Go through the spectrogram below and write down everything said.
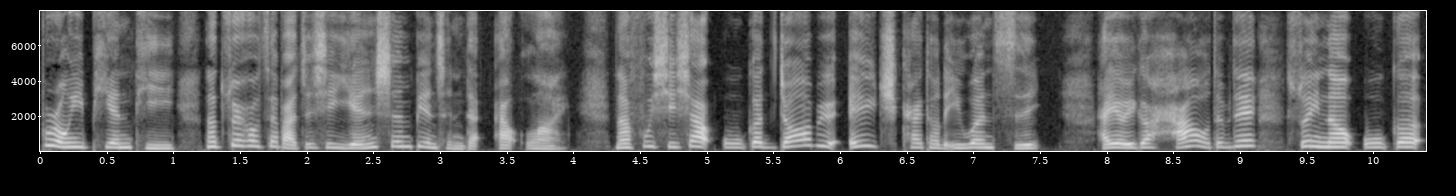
不容易偏题。那最后再把这些延伸变成你的 outline。那复习一下五个 WH 开头的疑问词，还有一个 how，对不对？所以呢，五个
